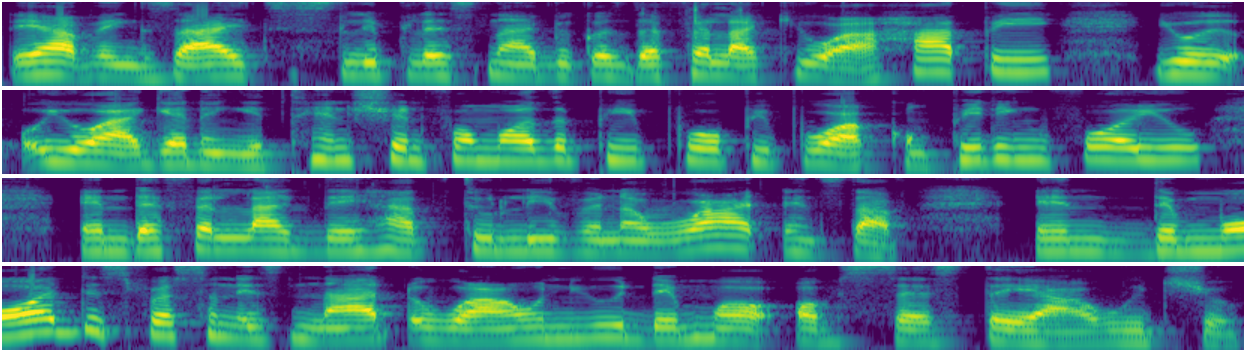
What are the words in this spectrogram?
They have anxiety, sleepless night because they feel like you are happy. You, you are getting attention from other people. People are competing for you. And they feel like they have to live in a rut and stuff. And the more this person is not around you, the more obsessed they are with you.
